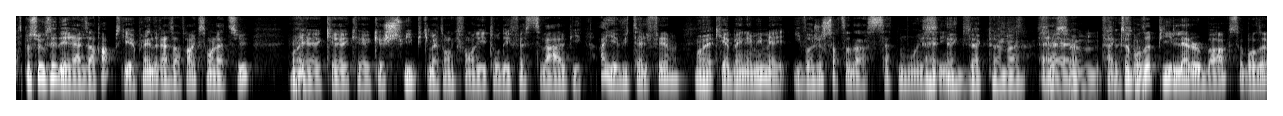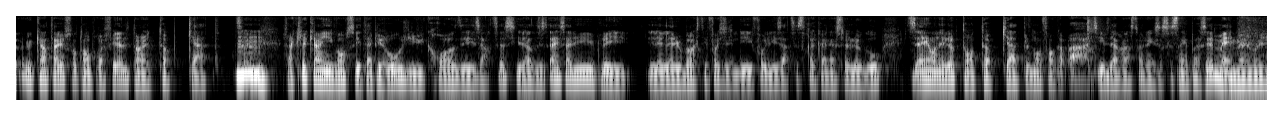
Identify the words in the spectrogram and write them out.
Tu peux suivre aussi des réalisateurs, parce qu'il y a plein de réalisateurs qui sont là-dessus, Oui. euh, que, que, que je suis, puis qui, mettons, qui font des tours des festivals, puis ah, il a vu tel film Oui. qu'il a bien aimé, mais il va juste sortir dans sept mois ici. Eh, Exactement. C'est Euh, ça. Fait que ça pour dire, puis Letterboxd, c'est pour dire, eux, quand t'arrives sur ton profil, t'as un top 4. tu sais. Hmm. Fait que là, quand ils vont sur les tapis rouges, ils croisent des artistes, ils leur disent, hey, salut, puis là, le Letterboxd, des fois, des fois, les artistes reconnaissent le logo. Ils disent, hey, on est là pour ton top 4. Puis le monde font comme, ah, évidemment, c'est un exercice impossible, mais, Ben oui.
